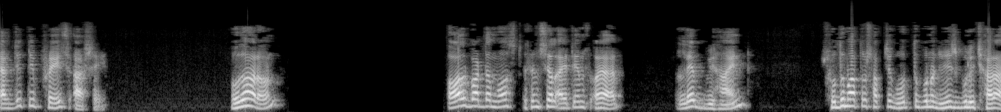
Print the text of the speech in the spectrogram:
অ্যাডজেক্টিভ ফ্রেজ আসে। উদাহরণ all but the most essential items were left behind, শুধুমাত্র সবচেয়ে গুরুত্বপূর্ণ জিনিসগুলি ছাড়া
